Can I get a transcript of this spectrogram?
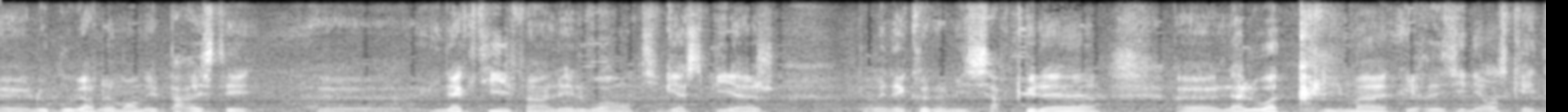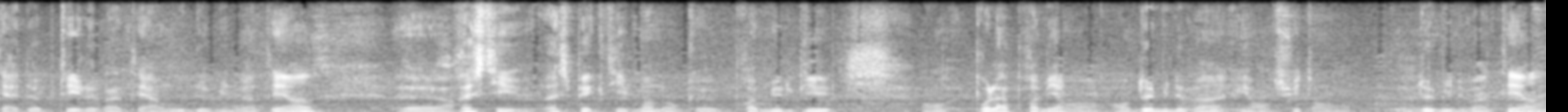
Euh, le gouvernement n'est pas resté euh, inactif. Hein. Les lois anti-gaspillage pour une économie circulaire, euh, la loi climat et résilience qui a été adoptée le 21 août 2021, resté respectivement donc promulguée pour la première en, 2020 et ensuite en 2021.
